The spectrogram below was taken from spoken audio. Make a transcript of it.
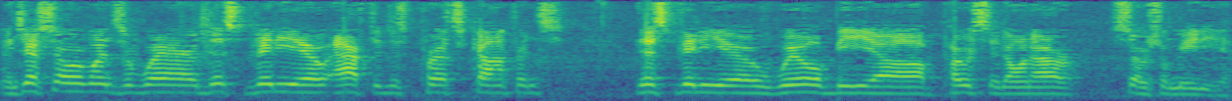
And just so everyone's aware, this video after this press conference, this video will be uh, posted on our social media.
